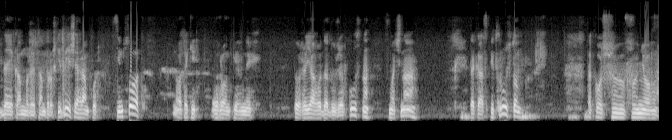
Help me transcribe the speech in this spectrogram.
деяка може там трошки більше, грам по 700. Ну, такі гронки в них. Теж ягода дуже вкусна, смачна, така з підхрустом. Також в нього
